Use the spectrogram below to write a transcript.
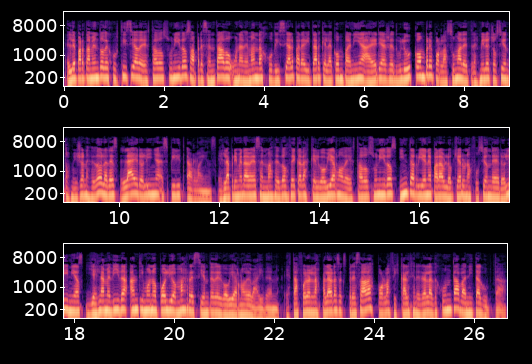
El Departamento de Justicia de Estados Unidos ha presentado una demanda judicial para evitar que la compañía aérea JetBlue compre por la suma de 3.800 millones de dólares la aerolínea Spirit Airlines. Es la primera vez en más de dos décadas que el gobierno de Estados Unidos interviene para bloquear una fusión de aerolíneas y es la medida antimonopolio más reciente del gobierno de Biden. Estas fueron las palabras expresadas por la fiscal general adjunta Vanita Gupta.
